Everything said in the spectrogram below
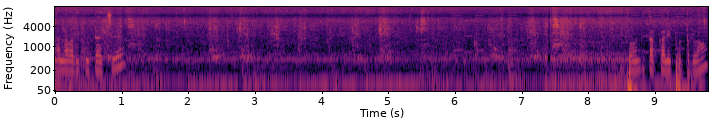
நல்லா வதக்கி விட்டாச்சு. இப்போ வந்து தக்காளி போட்டுடலாம்.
